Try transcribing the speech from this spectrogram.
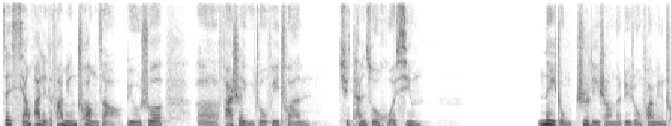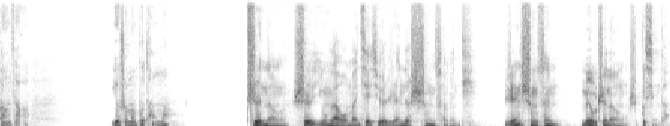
在想法里的发明创造，比如说，呃，发射宇宙飞船去探索火星，那种智力上的这种发明创造，有什么不同吗？智能是用来我们解决人的生存问题，人生存没有智能是不行的。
